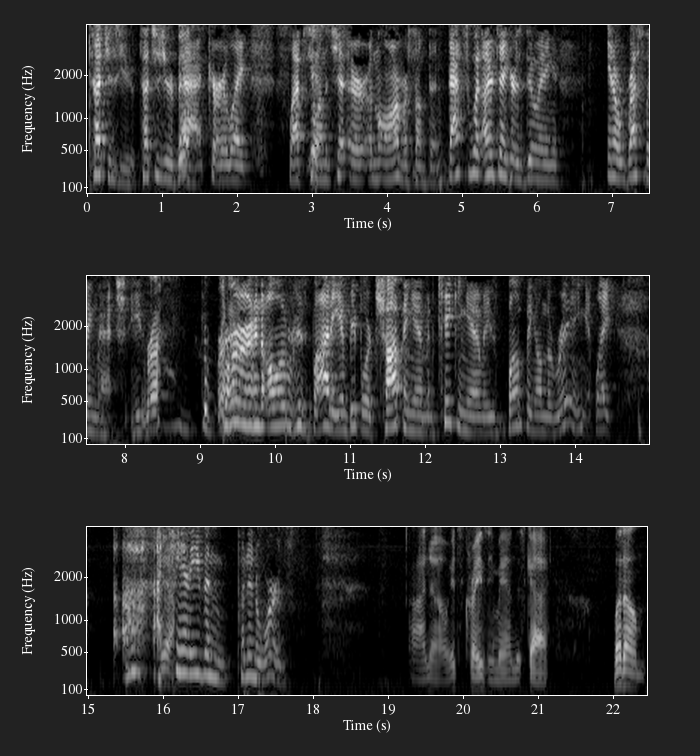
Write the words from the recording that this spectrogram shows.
touches you, touches your back, or like slaps you on the Yes. chest or on the arm or something. That's what Undertaker is doing in a wrestling match. He's Right. burned all over his body, and people are chopping him and kicking him, and he's bumping on the ring. Like, uh, I Yeah. can't even put into words. I know it's crazy, man. This guy, but um,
